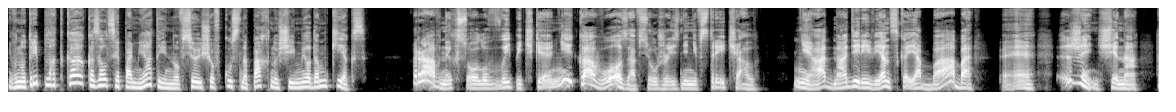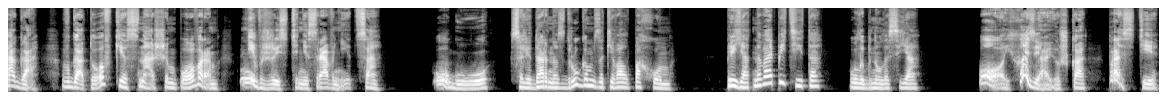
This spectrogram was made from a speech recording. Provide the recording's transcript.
Внутри платка оказался помятый, но все еще вкусно пахнущий медом кекс. Равных Солу в выпечке никого за всю жизнь не встречал. Ни одна деревенская баба, э, женщина, ага, в готовке с нашим поваром ни в жизнь не сравнится». «Угу!» — солидарно с другом закивал Пахом. «Приятного аппетита!» — улыбнулась я. «Ой, хозяюшка, прости,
